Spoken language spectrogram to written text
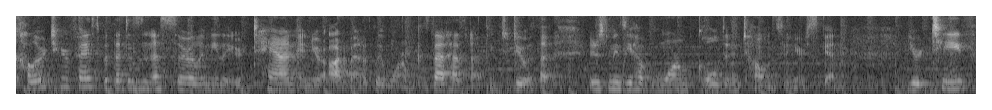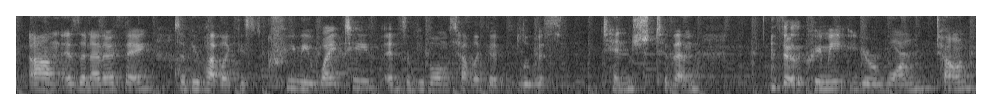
color to your face, but that doesn't necessarily mean that you're tan and you're automatically warm, because that has nothing to do with it. It just means you have warm golden tones in your skin. Your teeth um, is another thing. Some people have like these creamy white teeth, and some people almost have like a bluish tinge to them. If they're the creamy, you're warm tone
